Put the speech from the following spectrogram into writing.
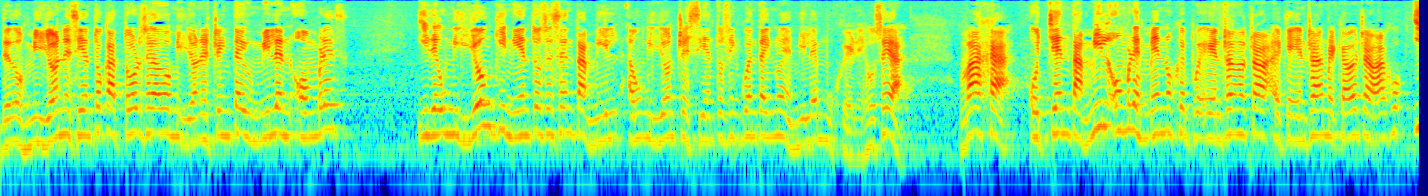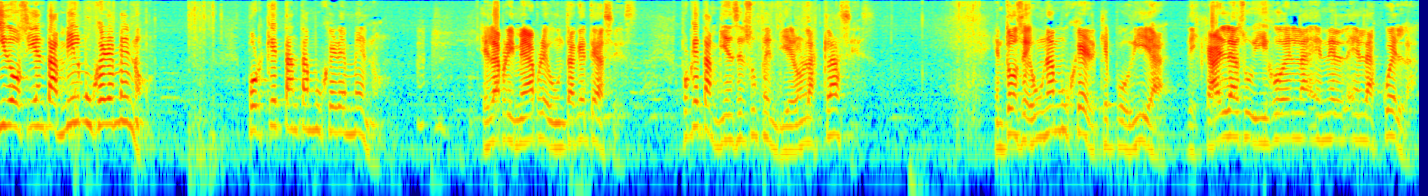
de 2.114.000 a 2.031.000 en hombres y de 1.560.000 a 1.359.000 en mujeres. O sea, baja 80.000 hombres menos que, entran, que al mercado de trabajo y 200.000 mujeres menos. ¿Por qué tantas mujeres menos? Es la primera pregunta que te haces. Porque también se suspendieron las clases. Entonces, una mujer que podía dejarle a su hijo en la, en el- en la escuela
